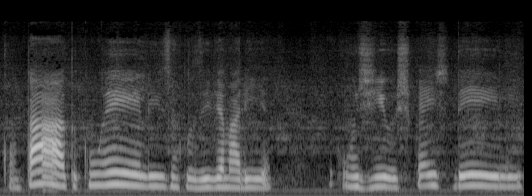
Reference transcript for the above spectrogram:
contato com eles, inclusive a Maria ungiu os pés dele,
